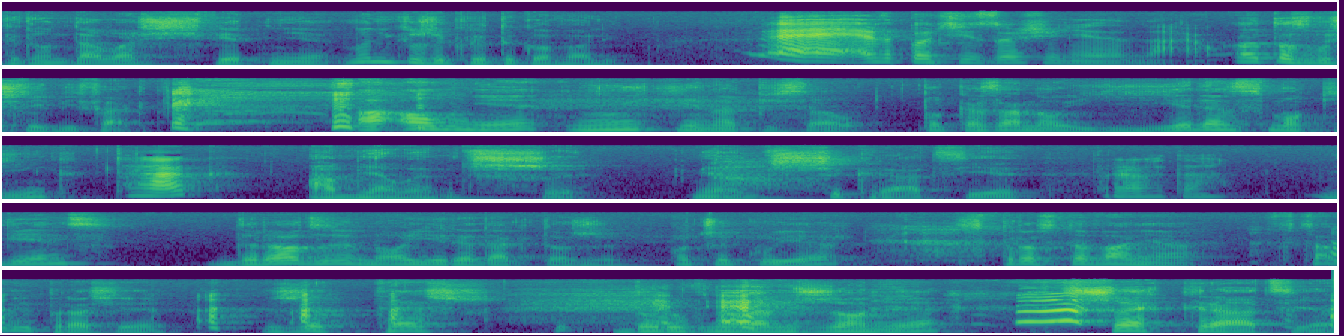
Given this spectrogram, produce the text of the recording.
wyglądałaś świetnie. No niektórzy krytykowali. Eee, tylko ci co się nie znają. Ale to złośliwi fakt. A o mnie nikt nie napisał. Pokazano jeden smoking, Tak? a miałem trzy. Miałem trzy kreacje, Prawda. więc drodzy moi redaktorzy, oczekuję sprostowania w całej prasie, że też dorównałem żonie trzech kreacjach.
